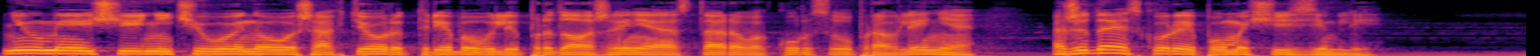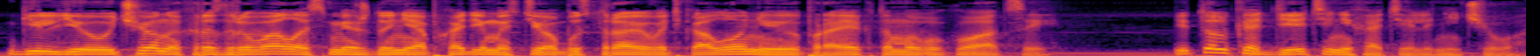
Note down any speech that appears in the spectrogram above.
Не умеющие ничего иного шахтеры требовали продолжения старого курса управления, ожидая скорой помощи с земли. Гильдия ученых разрывалась между необходимостью обустраивать колонию и проектом эвакуации. И только дети не хотели ничего.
